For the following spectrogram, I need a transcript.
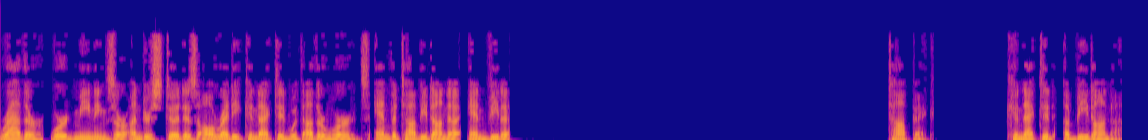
Rather, word meanings are understood as already connected with other words Anvitabhidana, Anvita Connected, abhidana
